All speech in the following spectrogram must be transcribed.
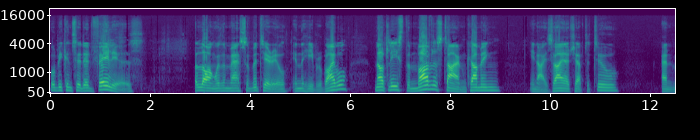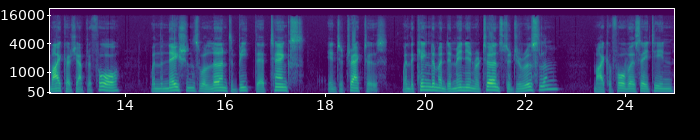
will be considered failures along with a mass of material in the Hebrew Bible, not least the marvelous time coming in Isaiah chapter 2 and Micah chapter 4 when the nations will learn to beat their tanks into tractors. When the kingdom and dominion returns to Jerusalem, Micah 4 verse 18,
